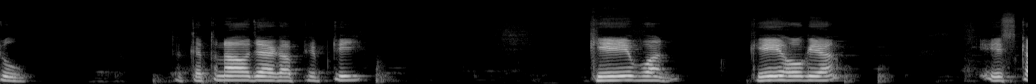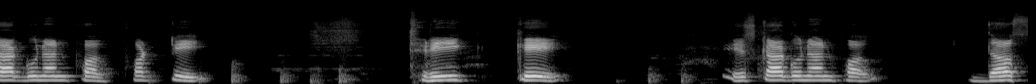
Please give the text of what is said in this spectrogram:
two तो कितना हो जाएगा फिफ्टी के वन के हो गया इसका गुणनफल फोर्टी थ्री के इसका गुणनफल दस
